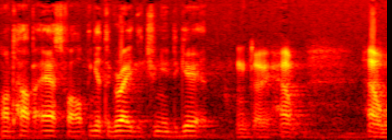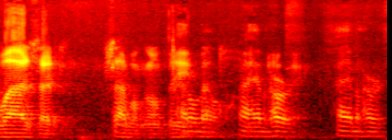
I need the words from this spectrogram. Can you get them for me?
on top of asphalt to get the grade that you need to get. okay, how, how wide is that sidewalk gonna be? I don't know. I haven't heard. I haven't heard.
